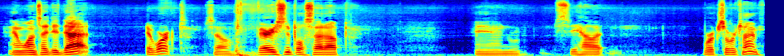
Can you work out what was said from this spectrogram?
And once I did that, it worked. So very simple setup and see how it works over time.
